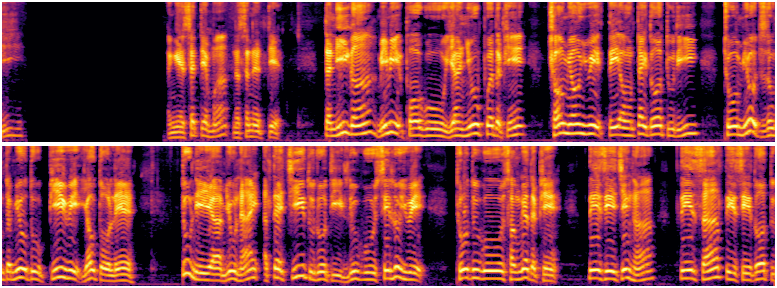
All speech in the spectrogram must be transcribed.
ည် အငယ်7မှ21တဏီကမိမိအဖော်ကိုရန်ညှိုးဖွဲ့သည်ဖြင့်ချောင်းမြောင်း၍တေအောင်တိုက်သောသူသည် ထိုမြို့စုံတစ်မြို့သို့ပြေး၍ရောက်တော်လဲသူနေရာမြို့၌အသက်ကြီးသူတို့သည် လူကိုဆေလွတ်၍ထိုသူကိုဆောင်ခဲ့သည်ဖြင့်သေစေခြင်းဟံသေစားသေစေသောသူ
